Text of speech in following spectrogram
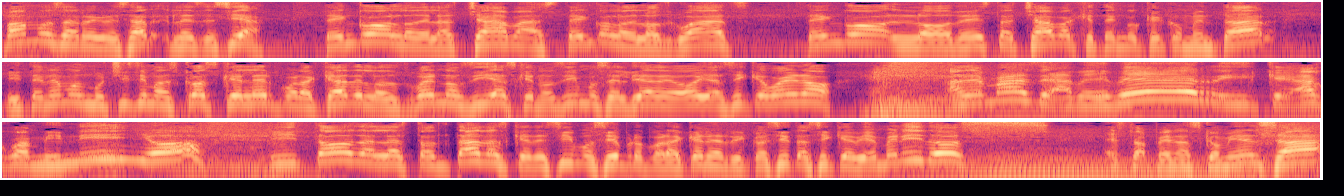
vamos a regresar, les decía, tengo lo de las chavas, tengo lo de los Watts, tengo lo de esta chava que tengo que comentar y tenemos muchísimas cosas que leer por acá de los buenos días que nos dimos el día de hoy. Así que bueno, además de a beber y que hago a mi niño y todas las tontadas que decimos siempre por acá en el Ricocito. Así que bienvenidos. Esto apenas comienza.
